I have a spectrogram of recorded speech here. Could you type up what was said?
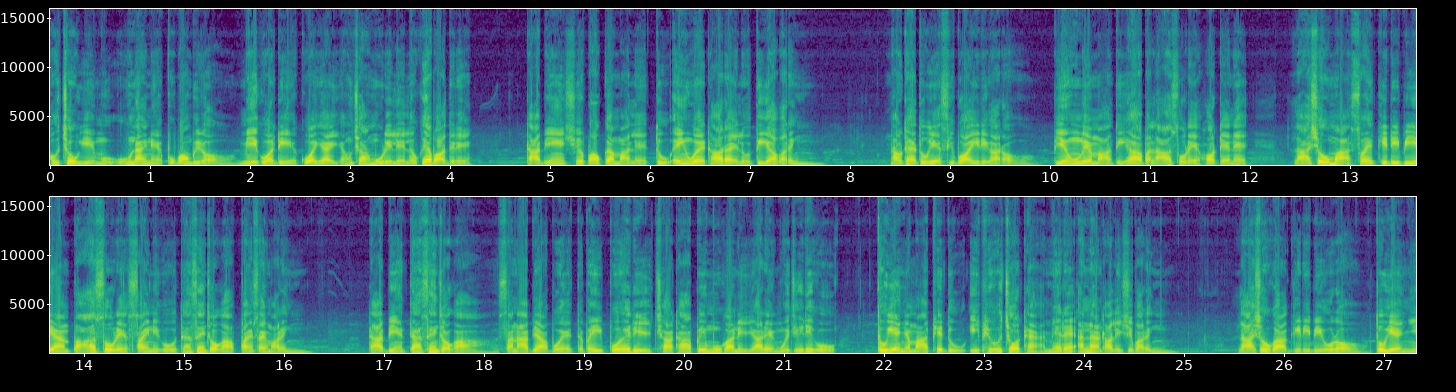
အုတ်ချုပ်ရည်မှုဦးနိုင်နဲ့ပူးပေါင်းပြီးတော့မြေကွက်တွေအကွက်ရိုက်ရောင်းချမှုတွေလည်းလုပ်ခဲ့ပါသေးတယ်။ဒါပြင်ရွှေပေါကန်မှာလည်းသူ့အိမ်ဝယ်ထားတယ်လို့သိရပါတယ်။နောက်ထပ်သူ့ရဲ့စီးပွားရေးတွေကတော့ပြင်ဦးလယ်မှာတီဟာဗလားဆိုတဲ့ဟိုတယ်နဲ့ လာရှိုးမှာဆွဲ KTBN ဘားဆိုတဲ့ဆိုင်တွေကိုတန်းစင်းကျော်ကပိုင်ဆိုင်ပါတယ်။ဒါပြင်တန်းစင်းကျော်ကဆန္ဒပြပွဲတပိတ်ပွဲတွေခြားထားပေးမှုကနေရတဲ့ငွေကြေးတွေကိုသူ့ရဲ့ညီမဖြစ်သူအီဖြိုးချော့ထံအမြဲတမ်းအနံ့ထားလေးရှိပါတယ်။လာရှိုးက KTB ကိုတော့သူ့ရဲ့ညီ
